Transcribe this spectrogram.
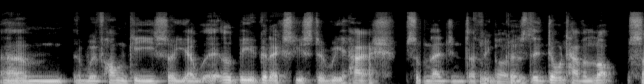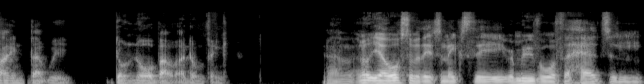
um, with Honky. So yeah, it'll be a good excuse to rehash some legends. I Some think because they don't have a lot signed that we don't know about. I don't think. Um, and yeah, also with this, it makes the removal of the heads and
